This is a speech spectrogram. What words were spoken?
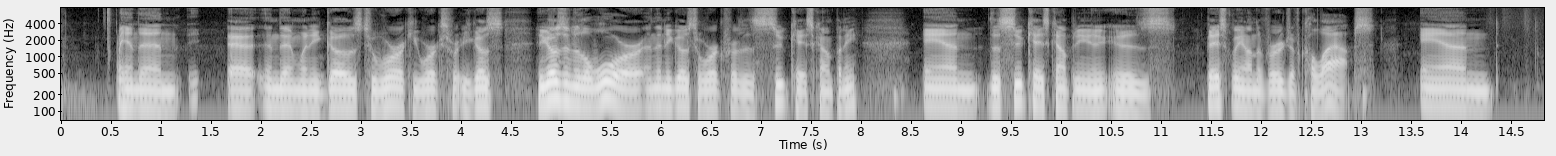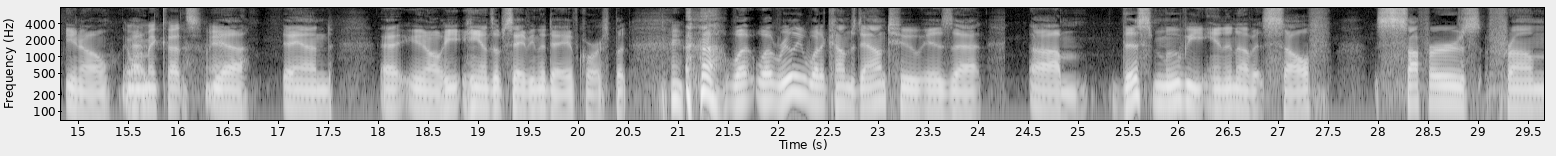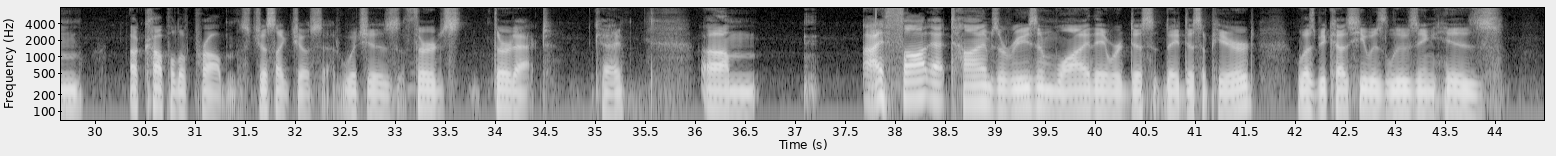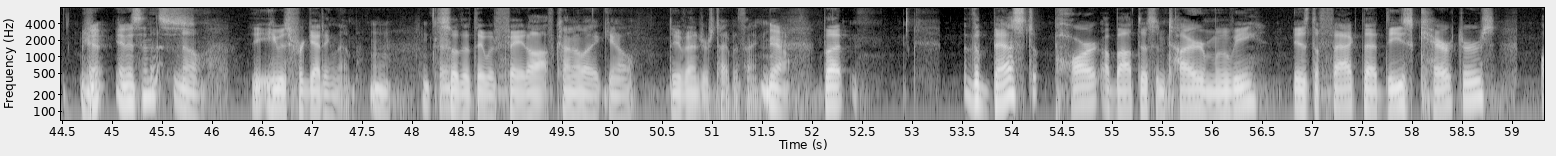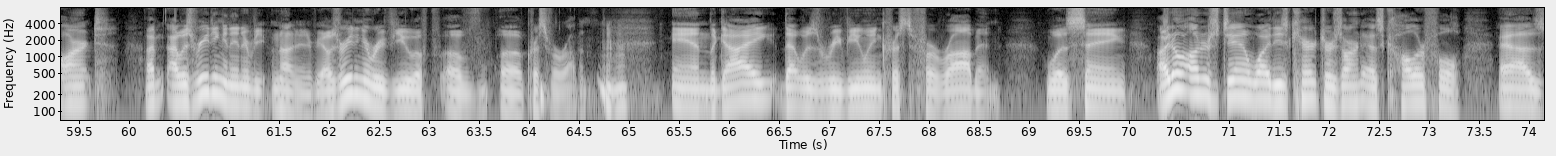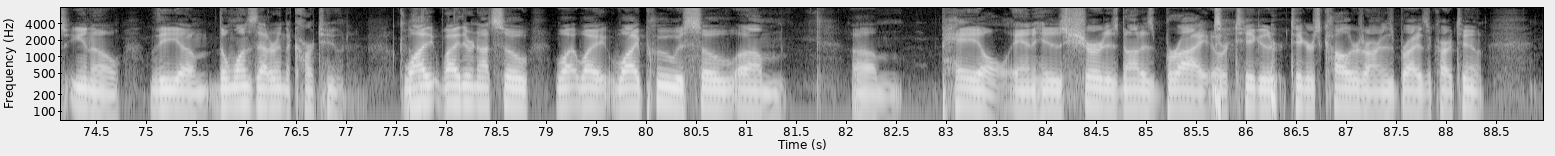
and then uh, and then when he goes to work, he works for he goes he goes into the war, and then he goes to work for the suitcase company, and the suitcase company is basically on the verge of collapse, and you know They want to make cuts. yeah, and uh, you know he, he ends up saving the day, of course. But what what really what it comes down to is that um, this movie, in and of itself, suffers from a couple of problems, just like Joe said, which is third third act. Okay. Um, I thought at times the reason why they were dis- they disappeared was because he was losing his In- innocence. no, he he was forgetting them Okay. so that they would fade off, kind of like you know the Avengers type of thing. yeah. But the best part about this entire movie is the fact that these characters aren't. I, I was reading an interview, not an interview. I was reading a review of of uh, Christopher Robin, and the guy that was reviewing Christopher Robin was saying, "I don't understand why these characters aren't as colorful as you know the um, the ones that are in the cartoon. Why why they're not so why why why Pooh is so um, um, pale and his shirt is not as bright or Tigger Tigger's colors aren't as bright as a cartoon.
